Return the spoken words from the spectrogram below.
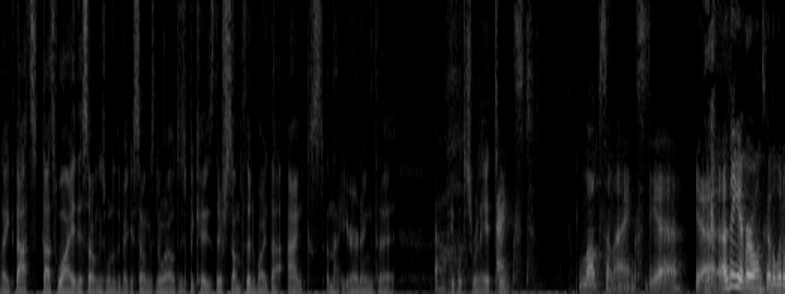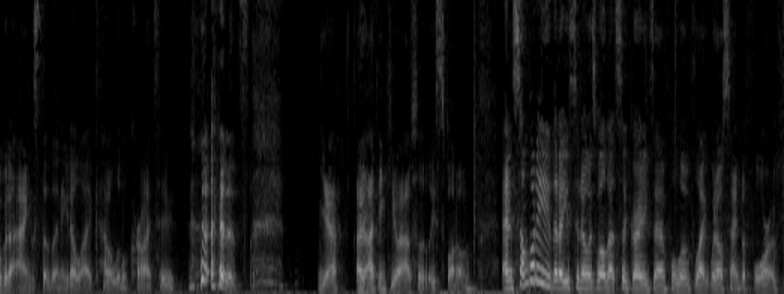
Like that's that's why this song is one of the biggest songs in the world, is because there's something about that angst and that yearning that people just relate to. angst love some angst yeah. yeah i think everyone's got a little bit of angst that they need to like have a little cry to and it's yeah, I, Yeah. I think you're absolutely spot on and somebody that i used to know as well that's a great example of like what i was saying before of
